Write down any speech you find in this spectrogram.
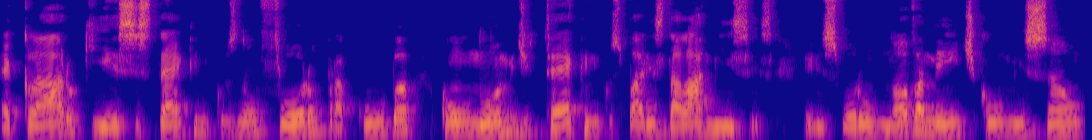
É claro que esses técnicos não foram para Cuba com o nome de técnicos para instalar mísseis. Eles foram novamente com missão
